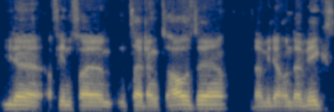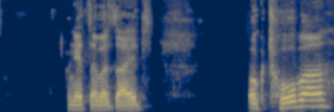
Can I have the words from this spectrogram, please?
wieder auf jeden Fall eine Zeit lang zu Hause, dann wieder unterwegs. Und jetzt aber seit Oktober,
